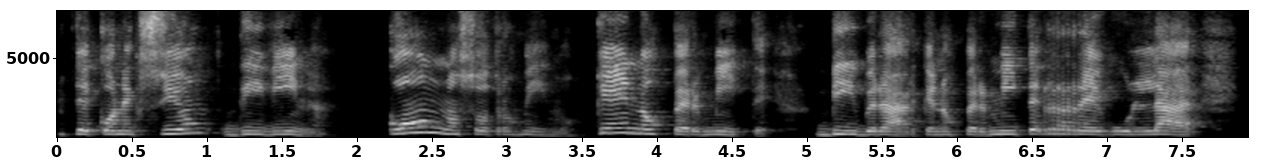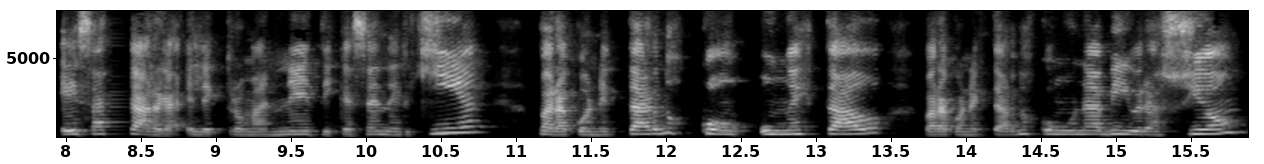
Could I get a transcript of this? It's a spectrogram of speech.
de conexión divina con nosotros mismos, que nos permite vibrar, que nos permite regular esa carga electromagnética, esa energía para conectarnos con un estado, para conectarnos con una vibración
